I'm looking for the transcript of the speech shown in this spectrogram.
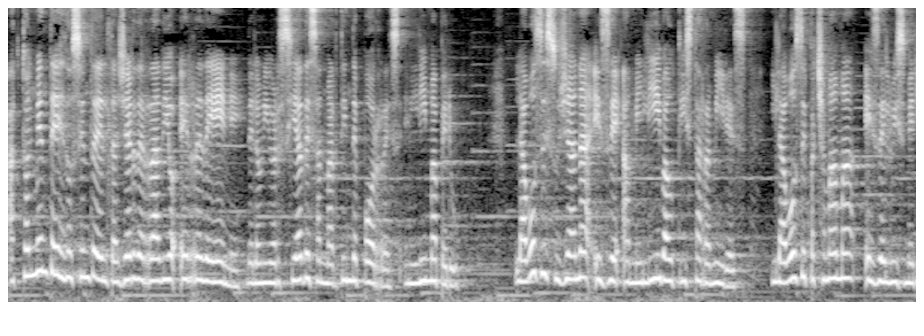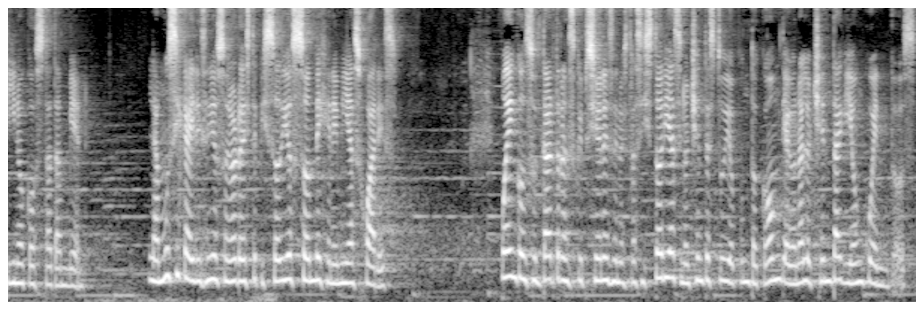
Actualmente es docente del taller de radio RDN de la Universidad de San Martín de Porres, en Lima, Perú. La voz de Suyana es de Amelie Bautista Ramírez y la voz de Pachamama es de Luis Merino Costa también. La música y diseño sonoro de este episodio son de Jeremías Juárez. Pueden consultar transcripciones de nuestras historias en 80estudio.com diagonal 80-cuentos.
